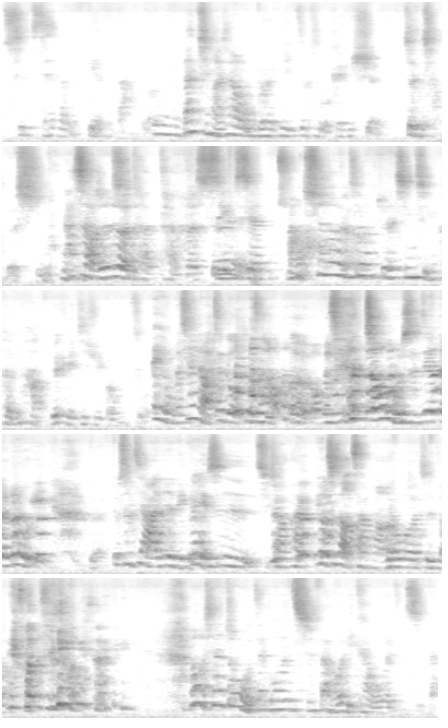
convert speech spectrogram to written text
吃 Seven 便当了。嗯。但起码现在 Uber Eats 就是我可以选正常的食物，它至少是热腾腾的新鲜。然后吃了之后觉得心情很好，又可以继续工作。哎，我们现在聊这个，我肚子好饿。我们今天中午时间的录影。对，就是假日，你应该也是起床看，你有吃早餐吗？有，我吃早餐。然后我现在中午在公司吃饭，我会离开我位置吃饭，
